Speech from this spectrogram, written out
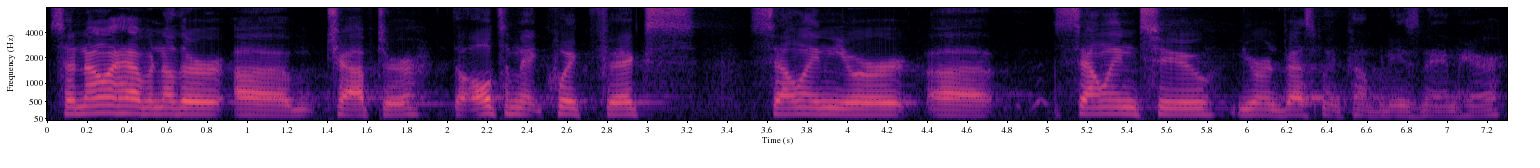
So now I have another um, chapter, the ultimate quick fix, selling your uh, selling to your investment company's name here.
